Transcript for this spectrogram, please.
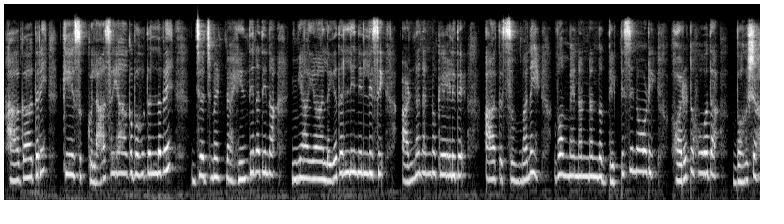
ಹಾಗಾದರೆ ಕೇಸು ಖುಲಾಸೆಯಾಗಬಹುದಲ್ಲವೇ? ಜಜ್ಮೆಂಟ್ನ ಹಿಂದಿನ ದಿನ ನ್ಯಾಯಾಲಯದಲ್ಲಿ ನಿಲ್ಲಿಸಿ ಅಣ್ಣನನ್ನು ಕೇಳಿದೆ. ಆತ ಸುಮ್ಮನೆ ಒಮ್ಮೆ ನನ್ನನ್ನು ದಿಟ್ಟಿಸಿ ನೋಡಿ ಹೊರಟು ಹೋದ. ಬಹುಶಃ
